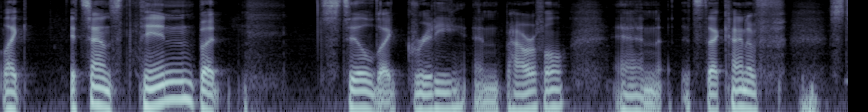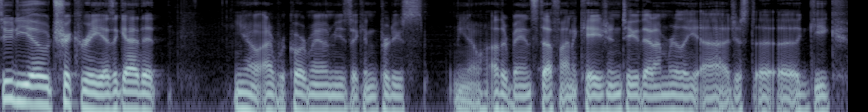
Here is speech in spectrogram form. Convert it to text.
like it sounds thin but still like gritty and powerful. And it's that kind of studio trickery as a guy that, you know, I record my own music and produce, you know, other band stuff on occasion too, that I'm really uh, just a, a geek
